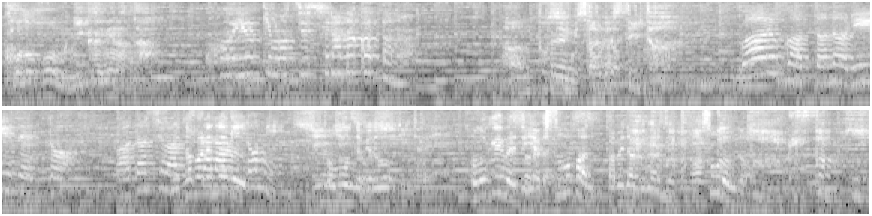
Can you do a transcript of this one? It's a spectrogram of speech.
このホーム2回目なんだ。こういう気持ち知らなかったの。半年も探してい。た悪かったなリーゼント。私はネタバレになる草薙富と思うんだけどこのゲームで焼きそばパン食べたくなるぞあそうなんだ。契約してもいい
